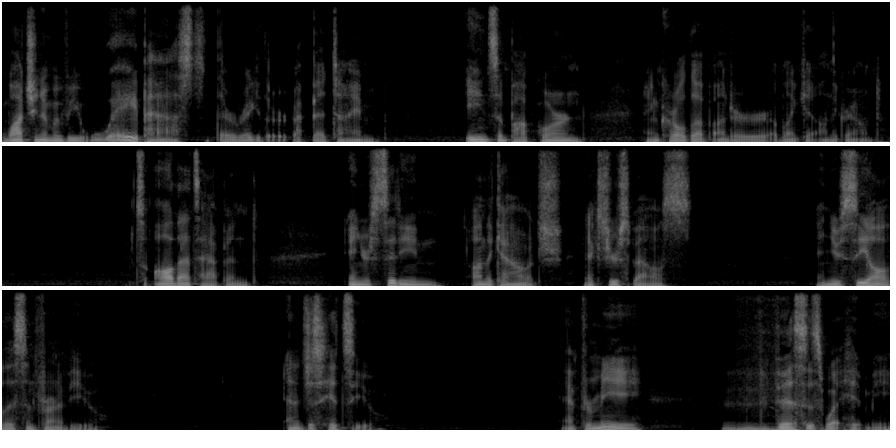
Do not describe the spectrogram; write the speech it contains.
watching a movie way past their regular uh, bedtime, eating some popcorn, and curled up under a blanket on the ground. So all that's happened, and you're sitting on the couch next to your spouse, and you see all this in front of you, and it just hits you. And for me, this is what hit me.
